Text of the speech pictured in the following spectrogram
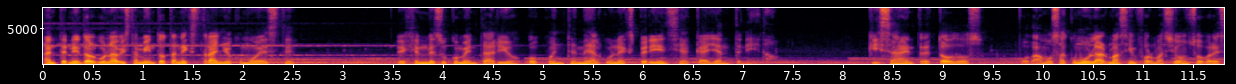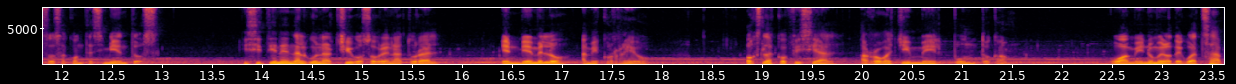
¿Han tenido algún avistamiento tan extraño como este? Déjenme su comentario o cuéntenme alguna experiencia que hayan tenido. Quizá entre todos podamos acumular más información sobre estos acontecimientos. Y si tienen algún archivo sobrenatural, envíemelo a mi correo oxlacoficial.gmail.com o a mi número de WhatsApp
